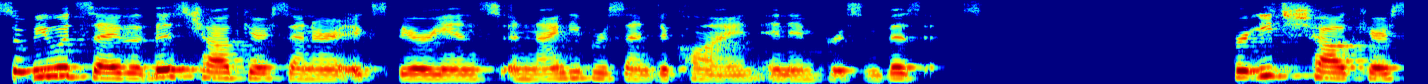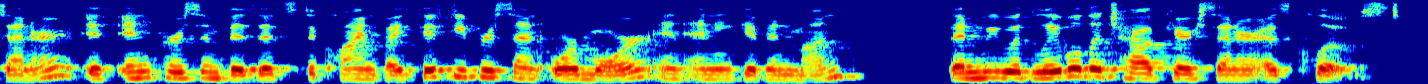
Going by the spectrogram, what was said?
So we would say that this childcare center experienced a 90% decline in in-person visits. For each childcare center, if in-person visits declined by 50% or more in any given month, then we would label the childcare center as closed.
